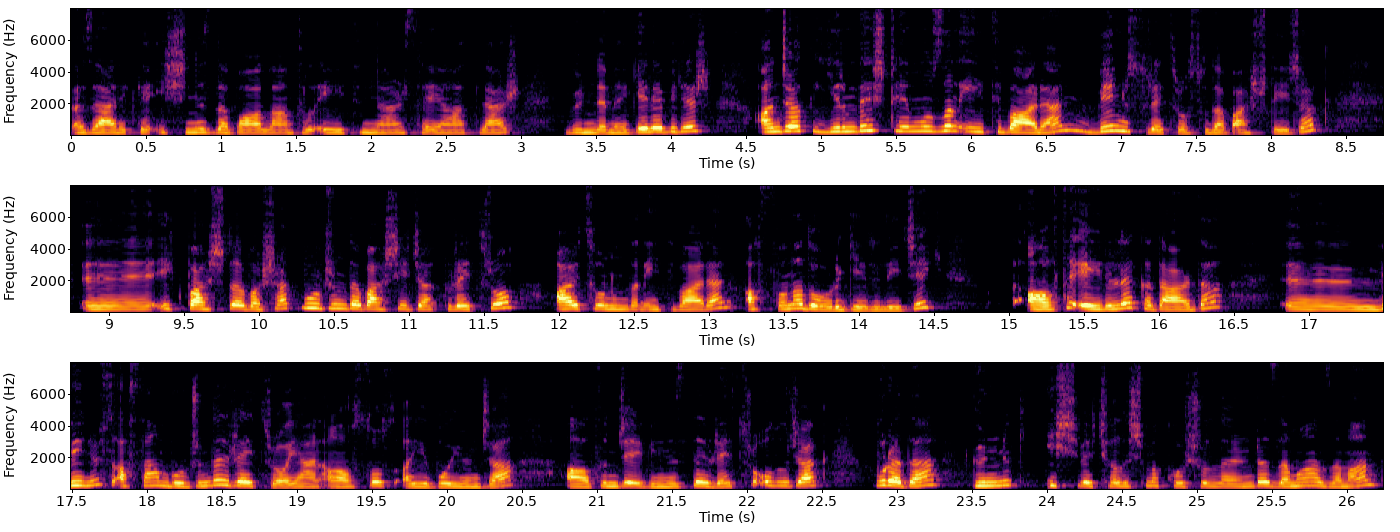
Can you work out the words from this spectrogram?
özellikle işinizle bağlantılı eğitimler, seyahatler gündeme gelebilir. Ancak 25 Temmuz'dan itibaren Venüs retrosu da başlayacak. Ee, ilk başta Başak Burcu'nda başlayacak retro ay sonundan itibaren Aslan'a doğru gerileyecek. 6 Eylül'e kadar da e, Venüs Aslan Burcu'nda retro yani Ağustos ayı boyunca 6. evinizde retro olacak. Burada günlük iş ve çalışma koşullarında zaman zaman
